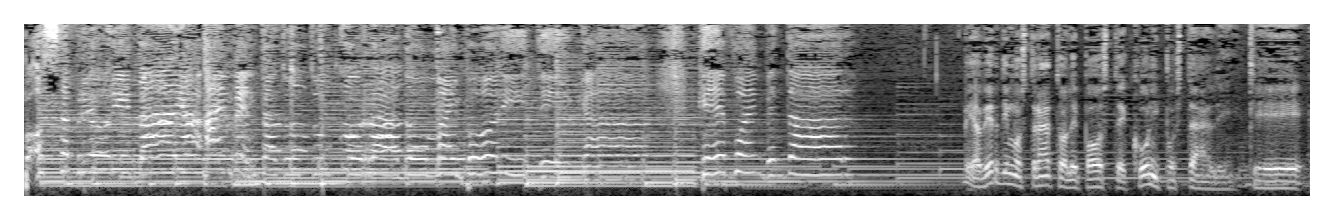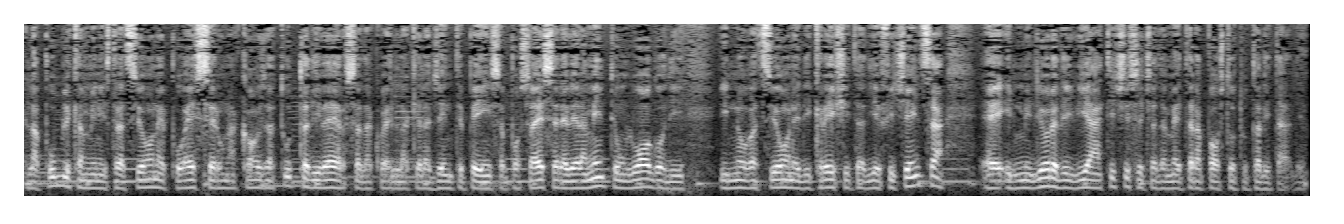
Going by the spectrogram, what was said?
Posta prioritaria Beh, aver dimostrato alle poste con i postali che la pubblica amministrazione può essere una cosa tutta diversa da quella che la gente pensa, possa essere veramente un luogo di innovazione, di crescita, di efficienza, è il migliore dei viatici se c'è da mettere a posto tutta l'Italia.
